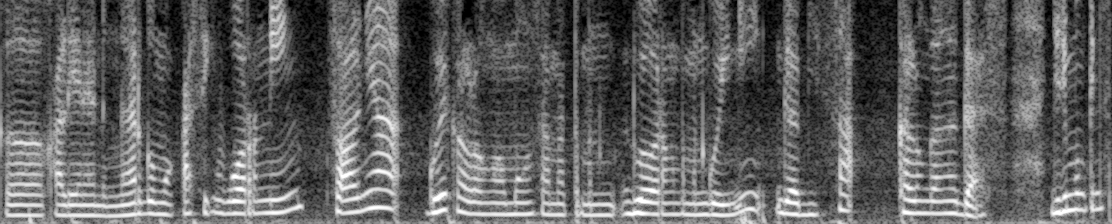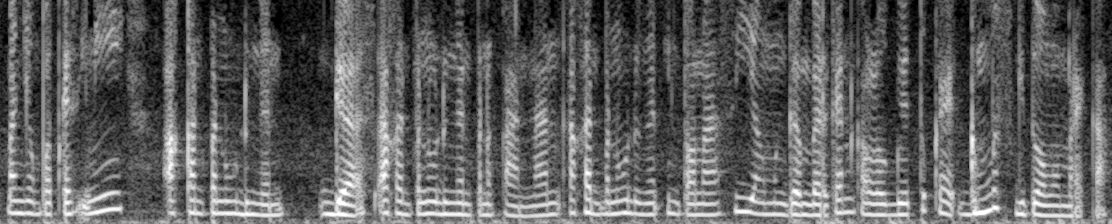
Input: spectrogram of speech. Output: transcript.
ke kalian yang dengar. Gue mau kasih warning. Soalnya gue kalau ngomong sama temen dua orang temen gue ini nggak bisa kalau nggak ngegas. Jadi mungkin sepanjang podcast ini akan penuh dengan gas, akan penuh dengan penekanan, akan penuh dengan intonasi yang menggambarkan kalau gue tuh kayak gemes gitu sama mereka.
